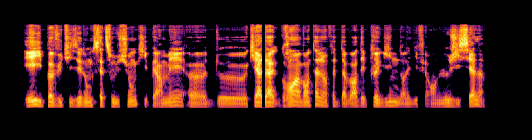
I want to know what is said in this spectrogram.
et ils peuvent utiliser donc cette solution qui permet, de qui a la grand avantage en fait d'avoir des plugins dans les différents logiciels.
